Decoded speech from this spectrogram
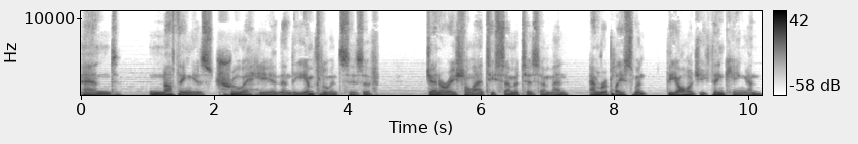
And nothing is truer here than the influences of generational anti Semitism and, and replacement theology thinking and,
